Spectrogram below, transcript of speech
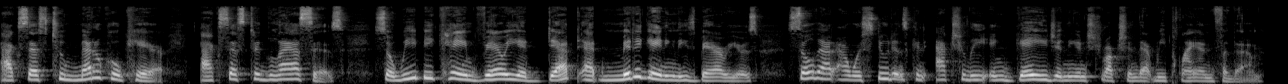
access to medical care, access to glasses. So we became very adept at mitigating these barriers so that our students can actually engage in the instruction that we plan for them.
